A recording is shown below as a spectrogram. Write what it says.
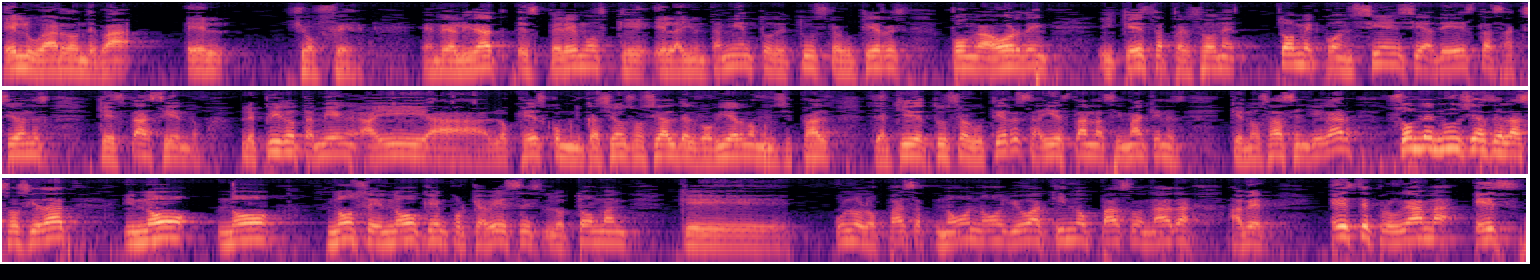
el lugar donde va el chofer. En realidad esperemos que el ayuntamiento de Tustra Gutiérrez ponga orden y que esta persona tome conciencia de estas acciones que está haciendo. Le pido también ahí a lo que es comunicación social del gobierno municipal de aquí de Tustra Gutiérrez, ahí están las imágenes que nos hacen llegar. Son denuncias de la sociedad y no, no, no se enoquen porque a veces lo toman que uno lo pasa. No, no, yo aquí no paso nada. A ver, este programa es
